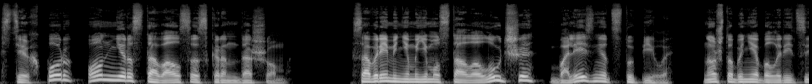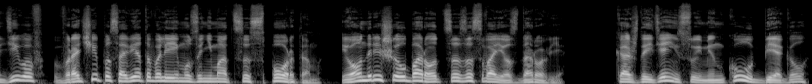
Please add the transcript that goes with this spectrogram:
С тех пор он не расставался с карандашом. Со временем ему стало лучше, болезнь отступила. Но чтобы не было рецидивов, врачи посоветовали ему заниматься спортом, и он решил бороться за свое здоровье. Каждый день Суйминкул бегал,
